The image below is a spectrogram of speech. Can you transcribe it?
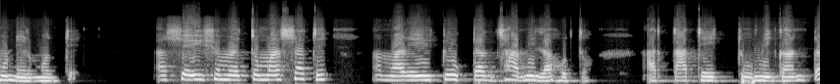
মনের মধ্যে। আর সেই সময় তোমার সাথে আমার এই টুকটাক ঝামেলা হতো। আর তাতে তুমি গানটা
